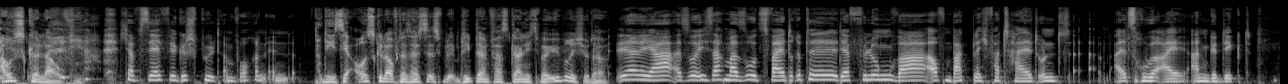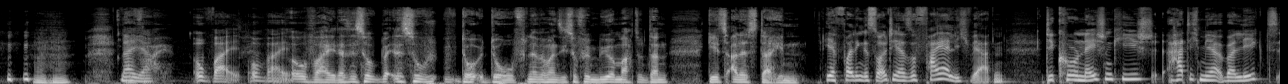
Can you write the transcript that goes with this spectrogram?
Ausgelaufen. Ja, ich habe sehr viel gespült am Wochenende. Die ist ja ausgelaufen, das heißt, es blieb dann fast gar nichts mehr übrig, oder? Ja, ja, also ich sag mal so, zwei Drittel der Füllung war auf dem Backblech verteilt und als Rührei angedickt. Mhm. naja. Oh wei, oh wei. Oh wei, das ist so, das ist so doof, ne, wenn man sich so viel Mühe macht und dann geht's alles dahin. Ja, vor allen Dingen, es sollte ja so feierlich werden. Die Coronation Quiche hatte ich mir überlegt,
